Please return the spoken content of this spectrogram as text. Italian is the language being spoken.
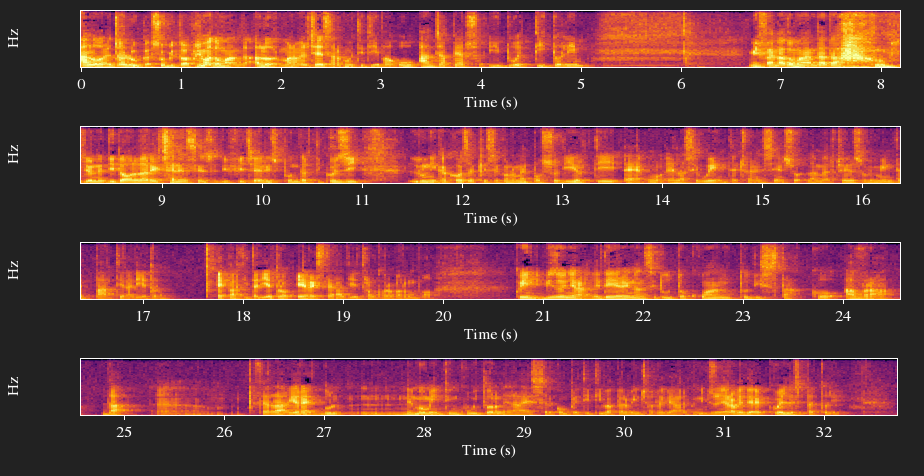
Allora, Gianluca, subito la prima domanda. Allora, ma la Mercedes sarà competitiva o ha già perso i due titoli? Mi fai una domanda da un milione di dollari, cioè nel senso è difficile risponderti così. L'unica cosa che secondo me posso dirti è, è, la seguente, cioè nel senso la Mercedes ovviamente partirà dietro, è partita dietro e resterà dietro ancora per un po'. Quindi bisognerà vedere innanzitutto quanto distacco avrà da ehm, Ferrari e Red Bull mm, nel momento in cui tornerà a essere competitiva per vincere le gare, quindi bisognerà vedere quell'aspetto lì.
